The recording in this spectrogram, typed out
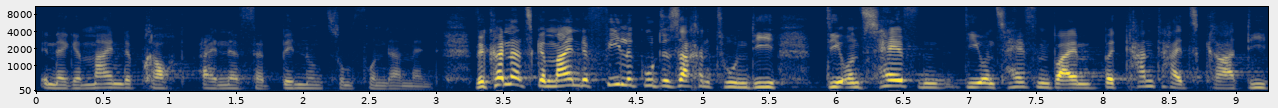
in der Gemeinde, braucht eine Verbindung zum Fundament. Wir können als Gemeinde viele gute Sachen tun, die, die, uns, helfen, die uns helfen beim Bekanntheitsgrad, die,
